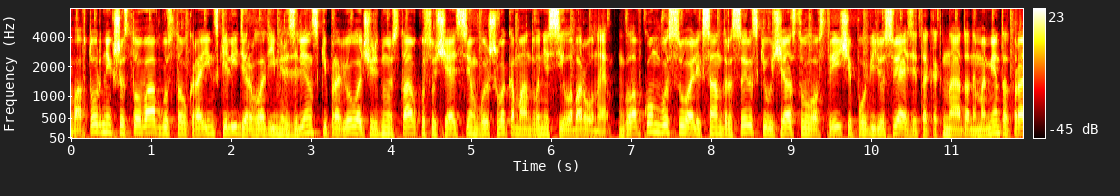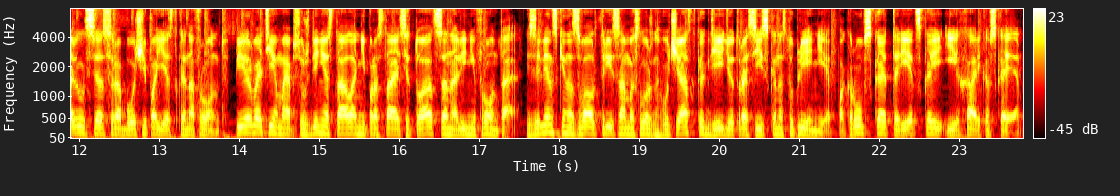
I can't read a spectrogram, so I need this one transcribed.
Во вторник, 6 августа, украинский лидер Владимир Зеленский провел очередную ставку с участием высшего командования сил обороны. Главком ВСУ Александр Сырский участвовал во встрече по видеосвязи, так как на данный момент отправился с рабочей поездкой на фронт. Первой темой обсуждения стала непростая ситуация на линии фронта. Зеленский назвал три самых сложных участка, где идет российское наступление – Покровское, Торецкое и Харьковское.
